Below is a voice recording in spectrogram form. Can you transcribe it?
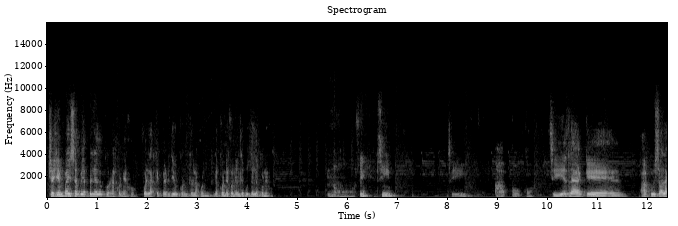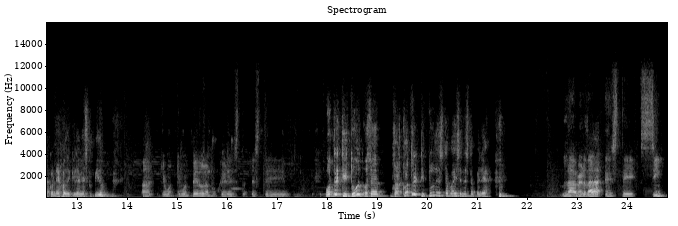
Cheyenne Vice había peleado con la Conejo, fue la que perdió contra la, Con- la Conejo en el debut de la Conejo. No, ¿sí? Sí, sí, ¿A poco? sí, es la que acusó a la Conejo de que le había escupido. Ah, qué buen, qué buen pedo la mujer esta. Este, Otra actitud, o sea, sacó otra actitud esta Vice en esta pelea. la verdad, este, sí,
